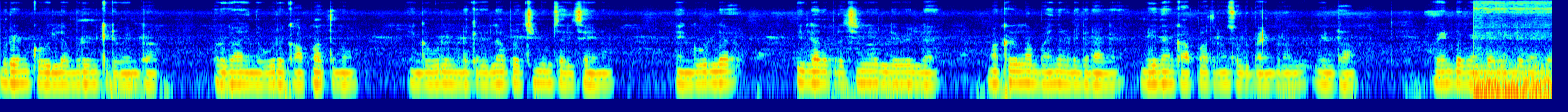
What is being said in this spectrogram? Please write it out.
முருகன் கோவிலில் முருகன் கிட்ட வேண்டான் முருகா இந்த ஊரை காப்பாற்றணும் எங்கள் ஊரில் நடக்கிற எல்லா பிரச்சனையும் சரி செய்யணும். எங்கள் ஊரில் இல்லாத பிரச்சனையே இல்லவே இல்லை. மக்கள் எல்லாம் பயந்து நடக்கிறாங்க. நீ தான் காப்பாற்றணும்னு சொல்லிட்டு பயன்படுறாங்க வேண்டான் வேண்ட வேண்ட வேண்ட வேண்ட.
